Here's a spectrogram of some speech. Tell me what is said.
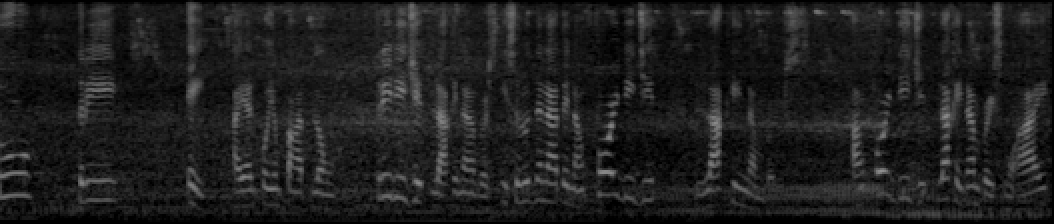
2, 3, 8. Ayan po yung pangatlong 3-digit lucky numbers. Isunod na natin ang 4-digit lucky numbers. Ang 4-digit lucky numbers mo ay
